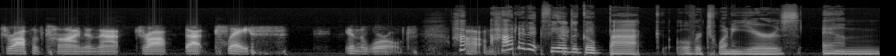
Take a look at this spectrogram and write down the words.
drop of time and that drop that place in the world. How, um, how did it feel to go back over 20 years and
